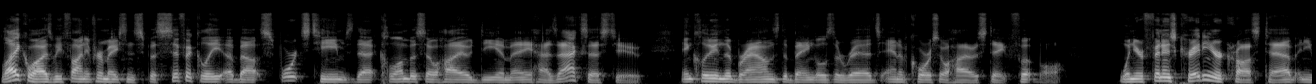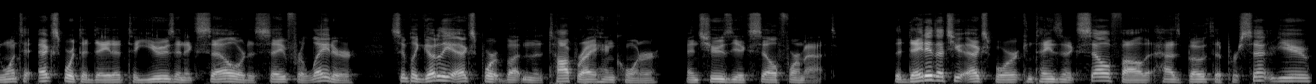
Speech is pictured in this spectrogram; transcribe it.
Likewise, we find information specifically about sports teams that Columbus, Ohio DMA has access to, including the Browns, the Bengals, the Reds, and of course, Ohio State football. When you're finished creating your crosstab and you want to export the data to use in Excel or to save for later, simply go to the Export button in the top right hand corner and choose the Excel format. The data that you export contains an Excel file that has both a percent view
